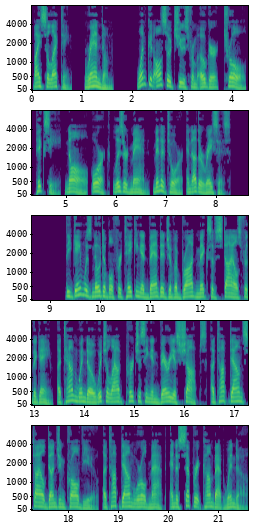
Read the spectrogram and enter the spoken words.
By selecting random, one could also choose from ogre, troll, pixie, gnoll, orc, lizard man, minotaur, and other races. The game was notable for taking advantage of a broad mix of styles for the game, a town window which allowed purchasing in various shops, a top-down style dungeon crawl view, a top-down world map, and a separate combat window.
